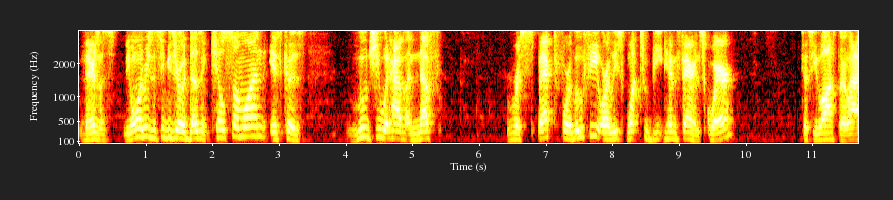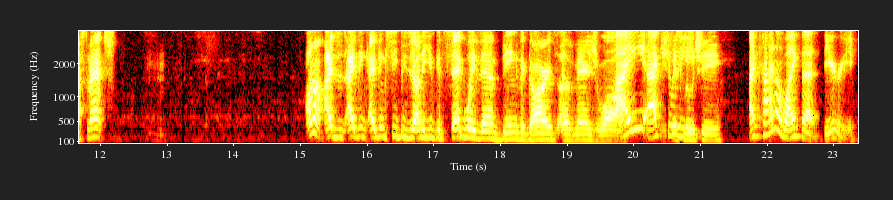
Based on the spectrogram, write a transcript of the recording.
there's a the only reason CP0 doesn't kill someone is because Lucci would have enough respect for Luffy, or at least want to beat him fair and square, because he lost their last match. I don't know. I just I think I think CP0. I think you could segue them being the guards of Mary Geoise I actually with Lucci. I kind of like that theory.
